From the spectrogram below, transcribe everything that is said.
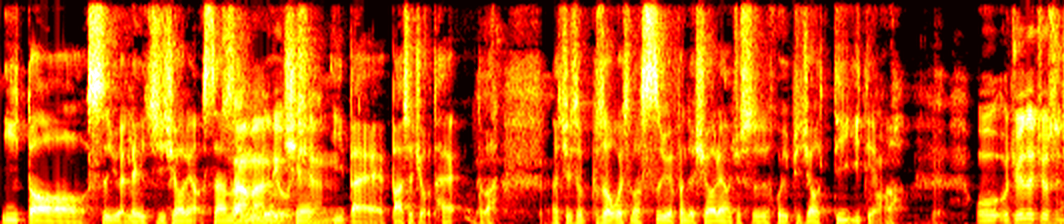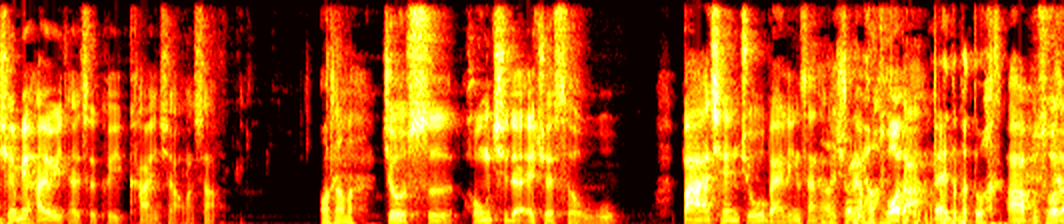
一到四月累计销量三万六千一百八十九台，对吧？那其实不知道为什么四月份的销量就是会比较低一点啊。对我我觉得就是前面还有一台车可以看一下，往上往上吗？就是红旗的 HS 五，八千九百零三台啊，的销量不错。的。卖那么多。啊，不错的，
